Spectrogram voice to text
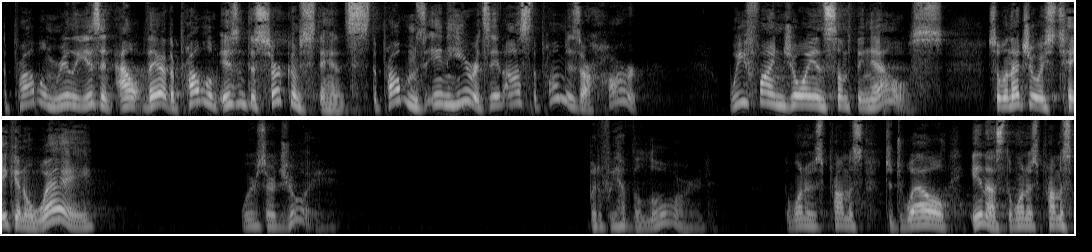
The problem really isn't out there. The problem isn't the circumstance. The problem's in here. It's in us. The problem is our heart. We find joy in something else. So when that joy is taken away, where's our joy? But if we have the Lord, the one who's promised to dwell in us, the one who's promised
